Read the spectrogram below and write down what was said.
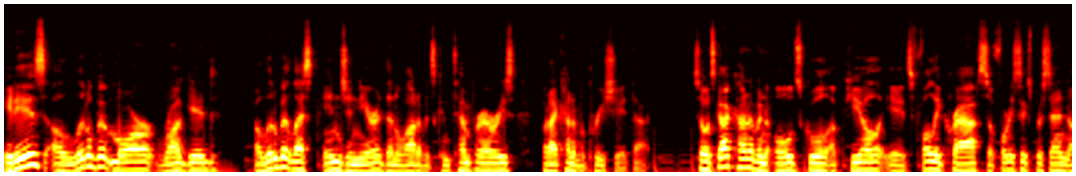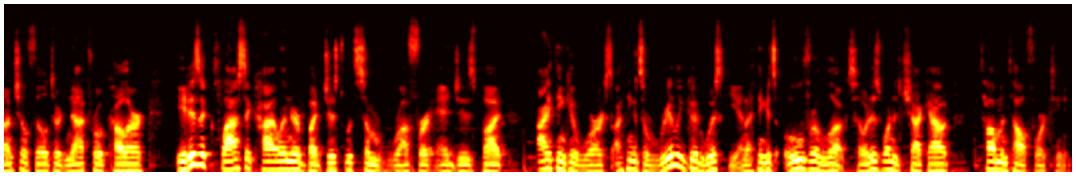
it is a little bit more rugged, a little bit less engineered than a lot of its contemporaries, but I kind of appreciate that. So it's got kind of an old school appeal. It's fully craft, so 46% non-chill filtered, natural color. It is a classic Highlander, but just with some rougher edges, but I think it works. I think it's a really good whiskey, and I think it's overlooked, so it is one to check out, Tom & Towel 14.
